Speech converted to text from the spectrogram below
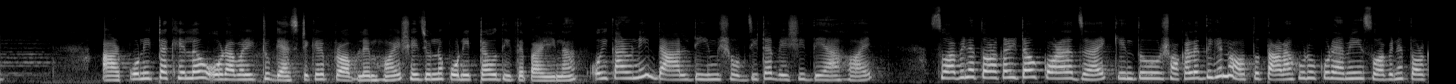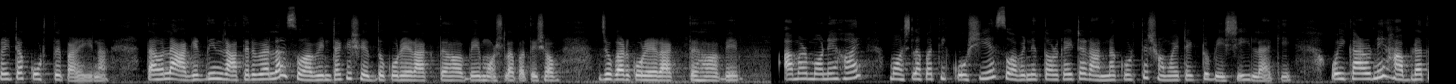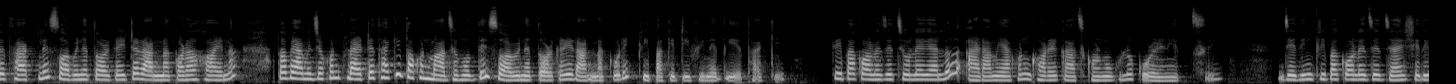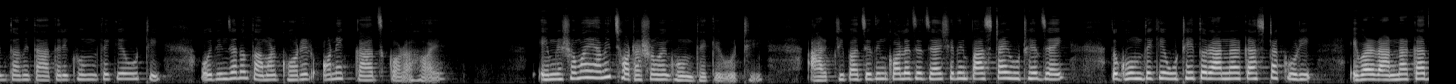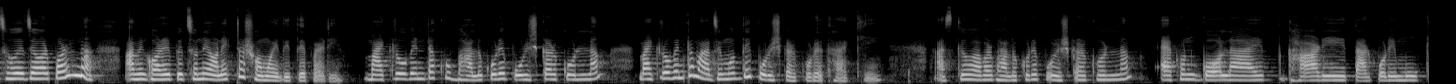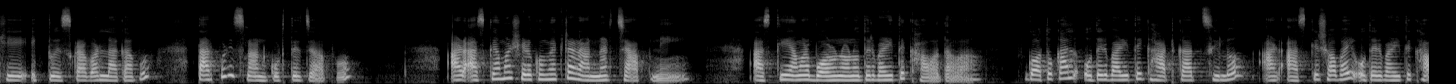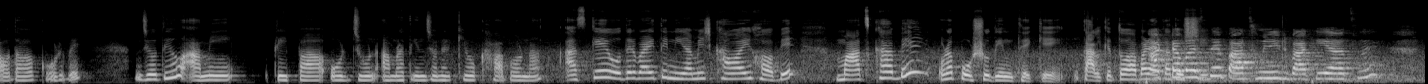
আর পনিরটা খেলেও ওর আবার একটু গ্যাস্ট্রিকের প্রবলেম হয় সেই জন্য পনিরটাও দিতে পারি না। ওই কারণেই ডাল, ডিম, সবজিটা বেশি দেয়া হয়। সোয়াবিনের তরকারিটাও করা যায়, কিন্তু সকালের দিকে না অত তাড়াহুড়ো করে আমি সোয়াবিনের তরকারিটা করতে পারি না। তাহলে আগের দিন রাতের বেলা সোয়াবিনটাকে সেদ্ধ করে রাখতে হবে, মশলাপাতি সব জোগাড় করে রাখতে হবে। আমার মনে হয় মশলাপাতি কষিয়ে সোয়াবিনের তরকারিটা রান্না করতে সময়টা একটু বেশিই লাগে। ওই কারণে হাবড়াতে থাকলে সোয়াবিনের তরকারিটা রান্না করা হয় না। তবে আমি যখন ফ্ল্যাটে থাকি, তখন মাঝে মধ্যেই সোয়াবিনের তরকারি রান্না করে কৃপাকে টিফিনে দিয়ে থাকি। কৃপা কলেজে চলে গেল আর আমি এখন ঘরের কাজকর্মগুলো করে নিচ্ছি। যেদিন কৃপা কলেজে যায়, সেদিন তো আমি তাড়াতাড়ি ঘুম থেকে উঠি। ওই দিন যেন তো আমার ঘরের অনেক কাজ করা হয়। এমনি সময় আমি ছটার সময় ঘুম থেকে উঠি। আর কৃপা যেদিন কলেজে যায়, সেদিন পাঁচটায় উঠে যাই। তো ঘুম থেকে উঠেই তো রান্নার কাজটা করি। এবার রান্নার কাজ হয়ে যাওয়ার পরে না, আমি ঘরের পেছনে অনেকটা সময় দিতে পারি। মাইক্রো ওভেনটা খুব ভালো করে পরিষ্কার করলাম। মাইক্রো ওভেনটা মাঝে মধ্যেই পরিষ্কার করে থাকি। আজকেও আবার ভালো করে পরিষ্কার করলাম। এখন গলায়, ঘাড়ে, তারপরে মুখে একটু স্ক্রাবার লাগাবো। তারপরে স্নান করতে যাব। আর আজকে আমার সেরকম একটা রান্নার চাপ নেই। আজকে আমার বড় ননদের বাড়িতে খাওয়া দাওয়া গতকাল ওদের বাড়িতে ঘাট কাজ ছিল আর আজকে সবাই ওদের বাড়িতে খাওয়া দাওয়া করবে। যদিও আমি কৃপা অর্জুন আমরা তিনজনের কেউ খাব না। আজকে ওদের বাড়িতে নিরামিষ খাওয়াই হবে মাছ খাবে ওরা পরশু দিন থেকে। কালকে তো আবার একাদশী। পাঁচ মিনিট বাকি আছে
